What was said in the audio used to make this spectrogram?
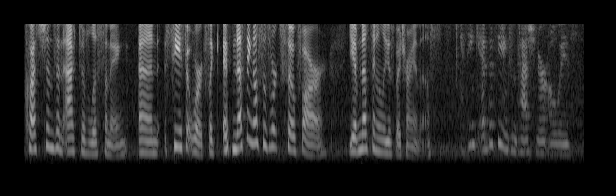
questions and active listening and see if it works like if nothing else has worked so far you have nothing to lose by trying this I think empathy and compassion are always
